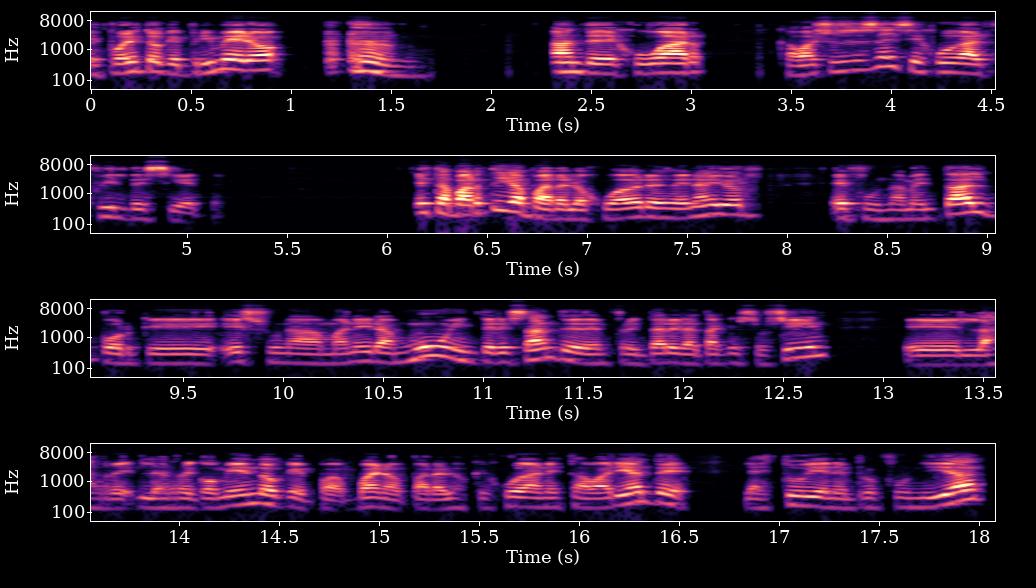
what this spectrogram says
Es por esto que primero, antes de jugar caballo C6, se juega alfil D7. Esta partida para los jugadores de Najdorf es fundamental porque es una manera muy interesante de enfrentar el ataque Sosin eh, les recomiendo que, bueno, para los que juegan esta variante, la estudien en profundidad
